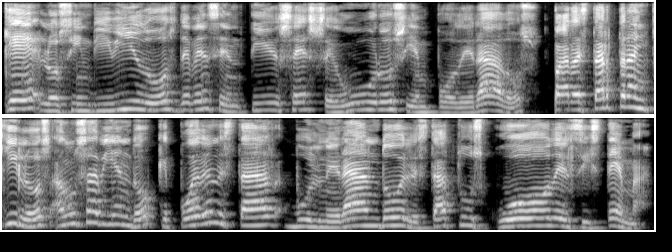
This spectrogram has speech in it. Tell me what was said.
que los individuos deben sentirse seguros y empoderados para estar tranquilos, aún sabiendo que pueden estar vulnerando el status quo del sistema,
